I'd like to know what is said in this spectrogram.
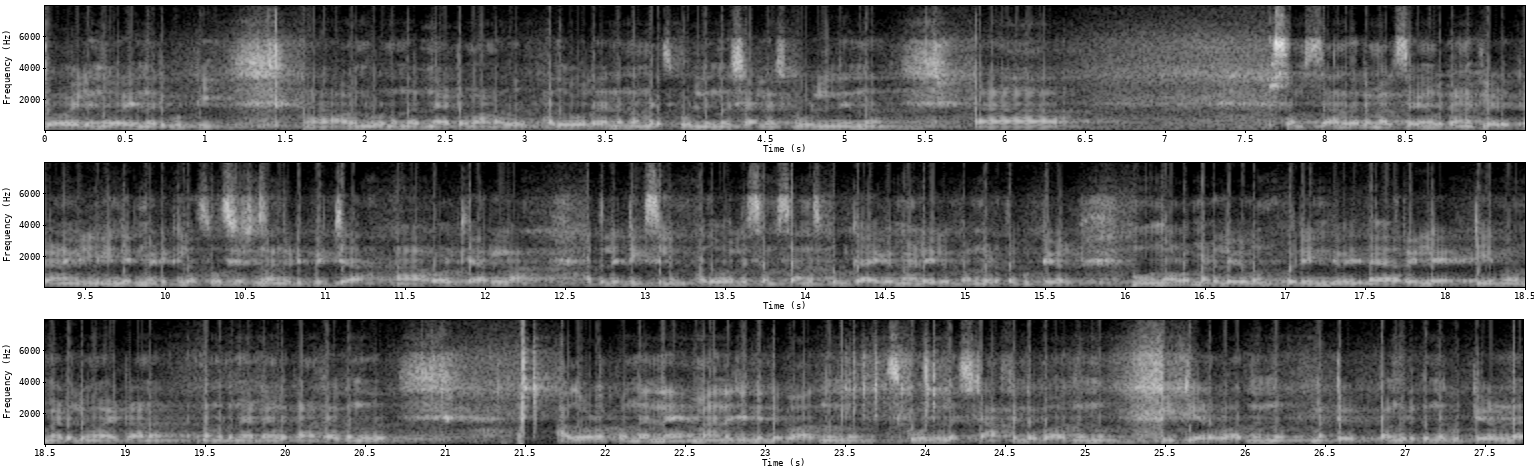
ജോയൽ എന്ന് പറയുന്ന ഒരു കുട്ടി അവൻ കൊണ്ടുവന്ന ഒരു നേട്ടമാണത്. അതുപോലെ തന്നെ നമ്മുടെ സ്കൂളിൽ നിന്ന് ശാലം സ്കൂളിൽ നിന്ന് സംസ്ഥാനതല മത്സരങ്ങൾ കണക്കിലെടുക്കുകയാണെങ്കിൽ ഇന്ത്യൻ മെഡിക്കൽ അസോസിയേഷൻ സംഘടിപ്പിച്ച ഓൾ കേരള അത്ലറ്റിക്സിലും അതുപോലെ സംസ്ഥാന സ്കൂൾ കായികമേളയിലും പങ്കെടുത്ത കുട്ടികൾ മൂന്നോളം മെഡലുകളും ഒരു ഇൻഡിവി റിലേ ടീം മെഡലുമായിട്ടാണ് നമ്മുടെ നേട്ടങ്ങൾ കണക്കാക്കുന്നത്. അതോടൊപ്പം തന്നെ മാനേജ്മെന്റിന്റെ ഭാഗത്തു നിന്നും സ്കൂളിലെ സ്റ്റാഫിന്റെ ഭാഗത്തു നിന്നും പി ടി എയുടെ ഭാഗത്തു നിന്നും മറ്റ് പങ്കെടുക്കുന്ന കുട്ടികളുടെ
